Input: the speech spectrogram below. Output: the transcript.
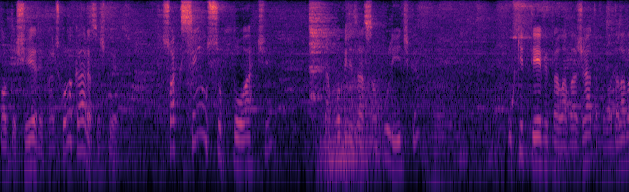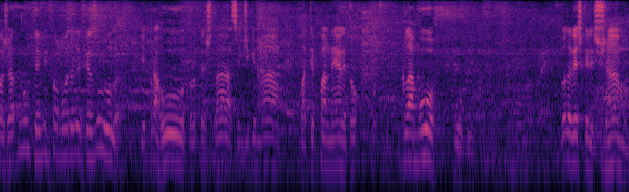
Paulo Teixeira e tal, eles colocaram essas coisas. Só que sem o suporte da mobilização política, o que teve para a Lava Jato, a favor da Lava Jato, não teve em favor da defesa do Lula. Ir para a rua, protestar, se indignar, bater panela, então, clamor público. Toda vez que eles chamam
